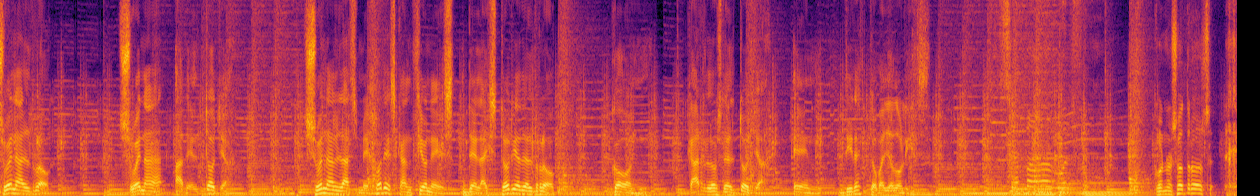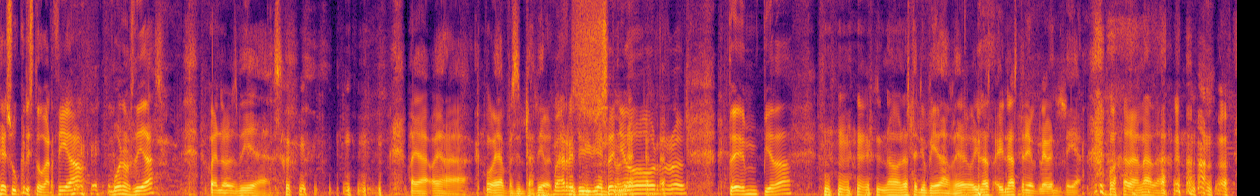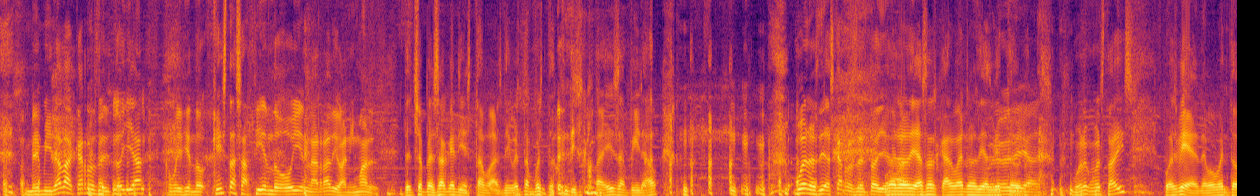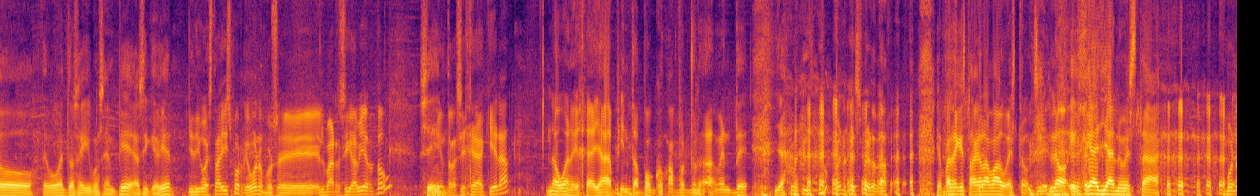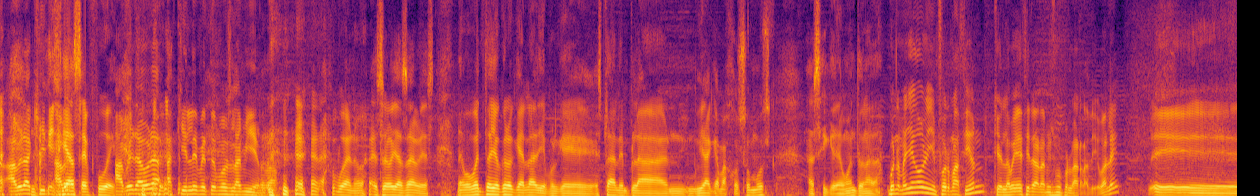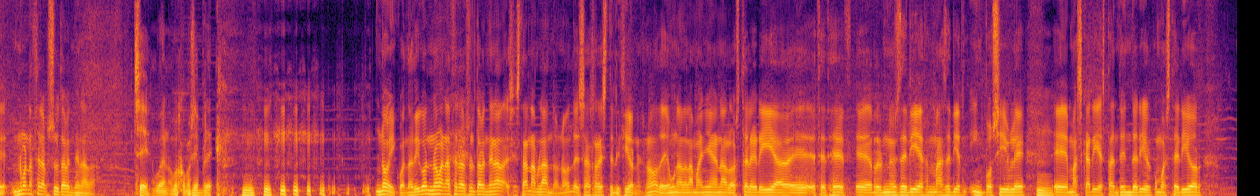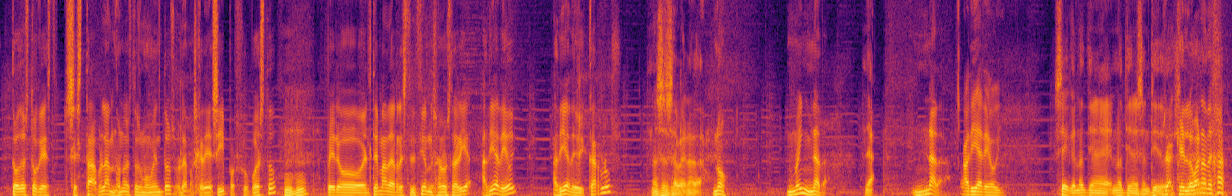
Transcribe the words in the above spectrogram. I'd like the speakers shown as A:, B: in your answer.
A: Suena el rock. Suena a Del Toya. Suenan las mejores canciones de la historia del rock con Carlos Del Toya en Directo Valladolid.
B: Con nosotros Jesucristo García. Buenos días.
C: Buenos días. Vaya, vaya, vaya presentación.
D: Vaya recibimiento. ¿eh?
B: Señor, ten piedad.
C: No, no has tenido piedad, ¿eh? Hoy no has, hoy no has tenido clemencia. Para nada.
B: Me miraba Carlos del Toya como diciendo, ¿qué estás haciendo hoy en la radio, animal?
C: De hecho, he pensado que ni estabas. Digo, está puesto un disco ahí, se ha pirado.
B: Buenos días, Carlos del Toya.
C: Buenos días, Oscar. Buenos días,
D: Buenos
C: Víctor.
D: días.
B: Bueno, ¿cómo estáis?
C: Pues bien, de momento, de momento seguimos en pie, así que bien.
B: Y digo estáis porque, bueno, pues eh, el bar sigue abierto.
C: Sí.
B: Mientras Igea quiera.
C: No, bueno, hija, ya pinta poco, afortunadamente. Ya.
B: Bueno, es verdad.
C: que parece que está grabado esto. No, Igea ya no está.
B: Bueno, a ver a quién. a
C: Igea
B: ver-
C: se fue.
B: A ver ahora a quién le metemos la mierda.
C: bueno, eso ya sabes. De momento yo creo que a nadie, porque están en plan, mira qué majos somos, así que de momento nada.
B: Bueno, me ha llegado una información que la voy a decir ahora mismo por la radio, ¿vale? Eh, no van a hacer absolutamente nada.
C: Sí, bueno, pues como siempre.
B: No, y cuando digo no van a hacer absolutamente nada, se están hablando, ¿no? De esas restricciones, ¿no? De una de la mañana, la hostelería, eh, etc, eh, reuniones de 10, más de 10, imposible, eh, mascarillas tanto interior como exterior. Todo esto que se está hablando, ¿no? En estos momentos, la mascarilla sí, por supuesto, pero el tema de restricciones a la hostelería, a día de hoy, a día de hoy, Carlos,
C: No se sabe nada.
B: no, no hay nada,
C: Ya.
B: nada.
D: A día de hoy.
C: Sí, que no tiene, no tiene sentido.
B: O sea, que lo van a dejar.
